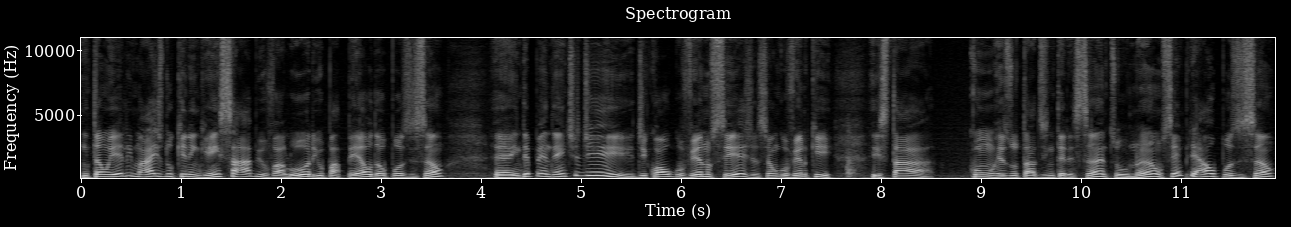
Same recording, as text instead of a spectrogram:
Então ele, mais do que ninguém, sabe o valor e o papel da oposição, é, independente de, de qual governo seja, se é um governo que está com resultados interessantes ou não, sempre há oposição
